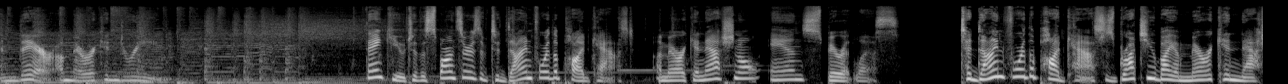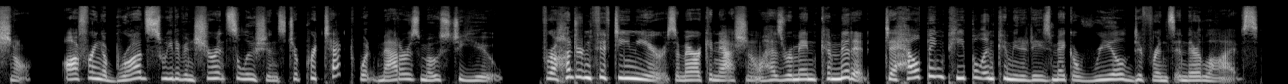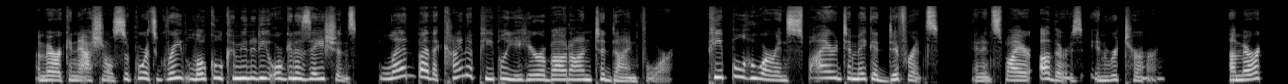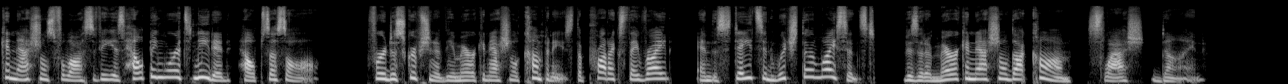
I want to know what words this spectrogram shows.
and their American dream. Thank you to the sponsors of To Dine For the podcast, American National and Spiritless. To Dine For the podcast is brought to you by American National, offering a broad suite of insurance solutions to protect what matters most to you. For 115 years, American National has remained committed to helping people and communities make a real difference in their lives. American National supports great local community organizations led by the kind of people you hear about on To Dine For people who are inspired to make a difference and inspire others in return. American National's philosophy is helping where it's needed helps us all. For a description of the American National companies, the products they write, and the states in which they're licensed, visit americannational.com/dine.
